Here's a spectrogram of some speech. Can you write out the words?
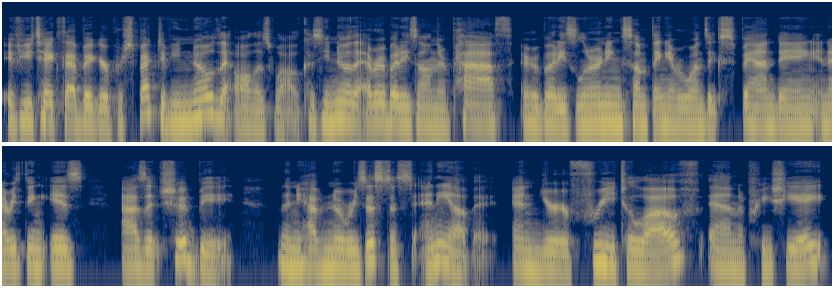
if you take that bigger perspective, you know that all is well because you know that everybody's on their path, everybody's learning something, everyone's expanding, and everything is as it should be. Then you have no resistance to any of it and you're free to love and appreciate.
